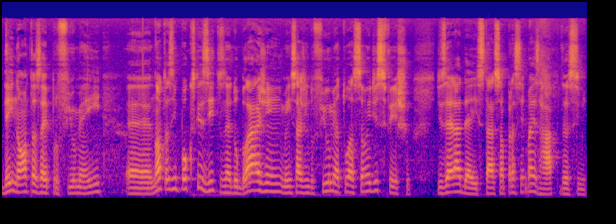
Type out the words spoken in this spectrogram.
Dei notas aí pro filme aí. É, notas em poucos quesitos, né? Dublagem, mensagem do filme, atuação e desfecho. De 0 a 10, tá? Só pra ser mais rápido, assim.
